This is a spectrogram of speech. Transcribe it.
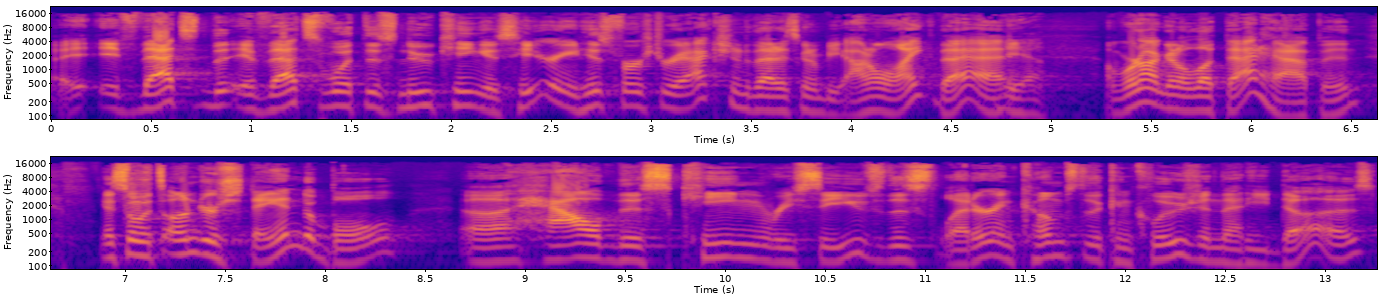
If that's the, if that's what this new king is hearing, his first reaction to that is going to be, "I don't like that." Yeah. And we're not going to let that happen. And so it's understandable uh, how this king receives this letter and comes to the conclusion that he does.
